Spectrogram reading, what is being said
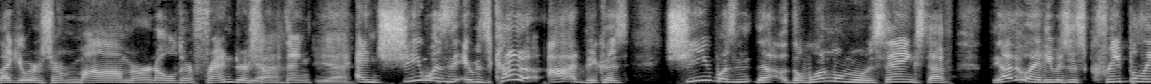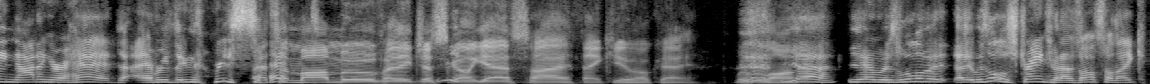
like it was her mom or an older friend or Yeah, something. Yeah. And she was it was kind of odd because she wasn't the, the one woman was saying stuff. The other lady was just creepily nodding her head everything that we said. That's a mom move. I think just going, yes, hi, thank you. Okay. Move along. Yeah, yeah, it was a little bit. It was a little strange, but I was also like,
